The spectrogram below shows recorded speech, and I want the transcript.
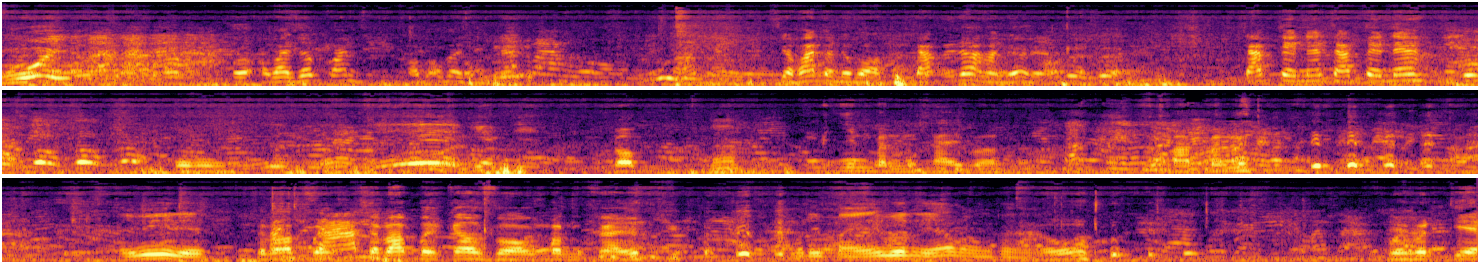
โอ้ยเอาไปสักวันเอาไปสิเสียพัดกันเดี๋ยวบอกจับได้ด้วยหันเด้อจับเต็นนะจับเต็นนะกบไม่ ยินมันมุใครบ่ปรับมันนะไอ้วี่ดิฉบับเปิดฉบับเปิดเก้าสองมันมุใครไม่ได้ไปเบื้องแล้วบางคนโอ้เมื่อคนแก่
